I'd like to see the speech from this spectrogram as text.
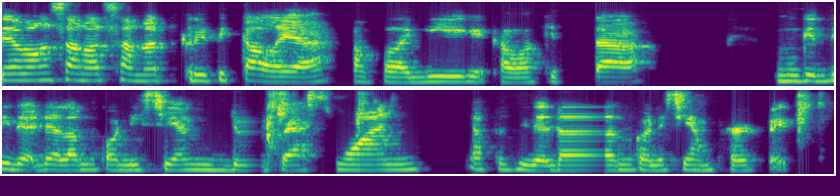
memang sangat-sangat kritikal ya, apalagi kalau kita mungkin tidak dalam kondisi yang the best one atau tidak dalam kondisi yang perfect.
